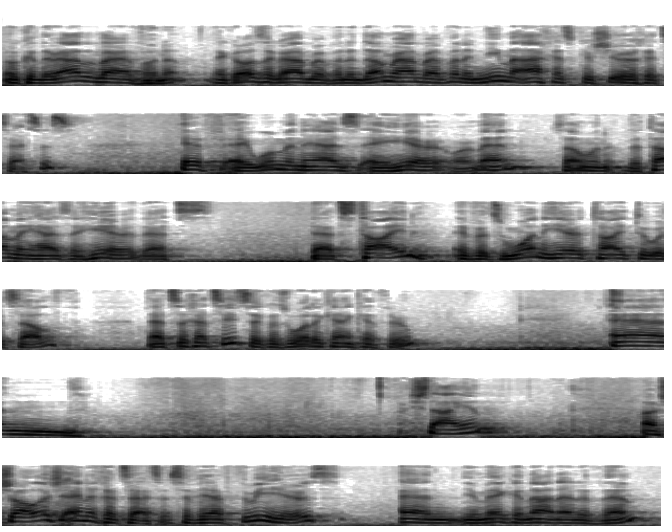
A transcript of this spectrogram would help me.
Look at the Rabbi Baravuna. There goes the Rabbi Baravuna. Dam Rabbi Baravuna nima achas kashur chatzitzis. If a woman has a hair, or a man, someone the tummy has a hair that's that's tied. If it's one hair tied to itself, that's a chatzitza because water can't get through. And shtayim, a shalosh and a chatzitzis. If you have three hairs and you make a knot out of them,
